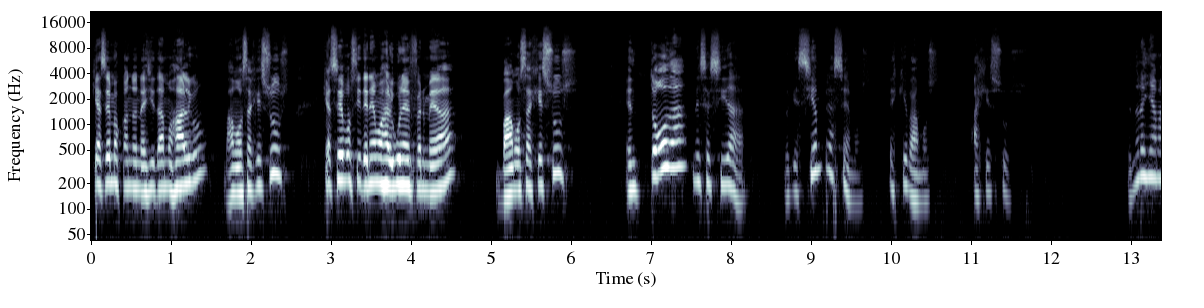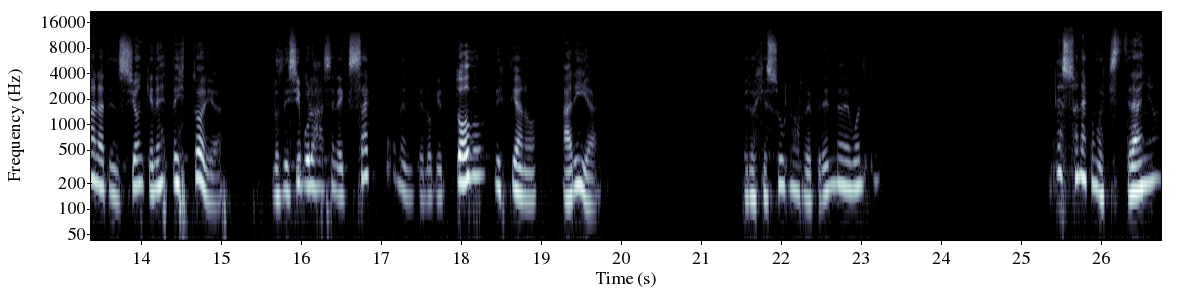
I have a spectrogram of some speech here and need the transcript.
¿Qué hacemos cuando necesitamos algo? Vamos a Jesús. ¿Qué hacemos si tenemos alguna enfermedad? Vamos a Jesús. En toda necesidad, lo que siempre hacemos es que vamos a Jesús. Pero no le llama la atención que en esta historia los discípulos hacen exactamente lo que todo cristiano haría pero Jesús los reprende de vuelta. ¿No les suena como extraño?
